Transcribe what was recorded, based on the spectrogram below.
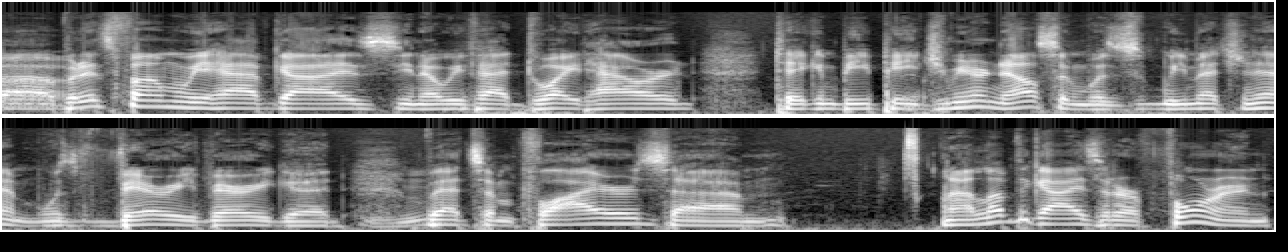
uh, but it's fun when we have guys. You know, we've had Dwight Howard taking BP. Jameer Nelson was we mentioned him was very very good. Mm-hmm. We had some flyers. Um, and I love the guys that are foreign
